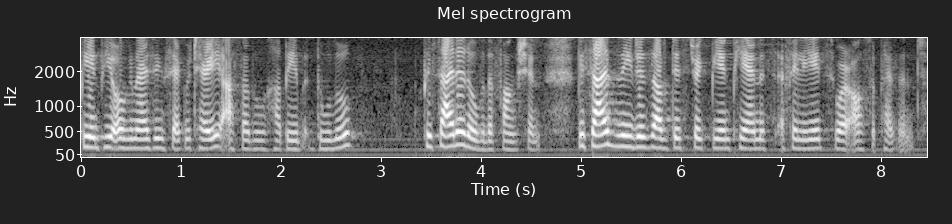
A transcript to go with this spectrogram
BNP Organizing Secretary Asadul Habib Dulu presided over the function. Besides, leaders of district BNP and its affiliates were also present.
